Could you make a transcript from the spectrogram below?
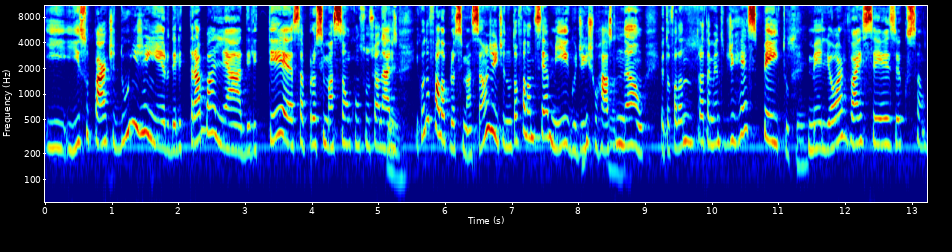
e, e, isso parte do engenheiro, dele trabalhar, dele ter essa aproximação com os funcionários. Sim. E quando eu falo aproximação, gente, não estou falando de ser amigo, de churrasco, não. não. Eu estou falando do tratamento de respeito. Sim. Melhor vai ser a execução.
